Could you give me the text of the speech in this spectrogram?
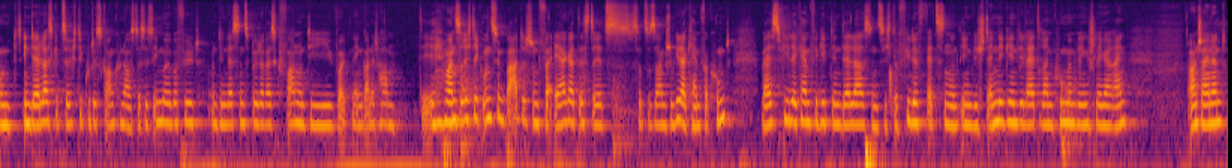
Und in Dallas gibt es ein richtig gutes Krankenhaus, das ist immer überfüllt. Und in das sind blöderweise gefahren und die wollten ihn gar nicht haben. Die waren so richtig unsympathisch und verärgert, dass da jetzt sozusagen schon wieder ein Kämpfer kommt, weil es viele Kämpfe gibt in Dallas und sich da viele fetzen und irgendwie ständig in die Leute reinkommen wegen Schlägereien. Anscheinend.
